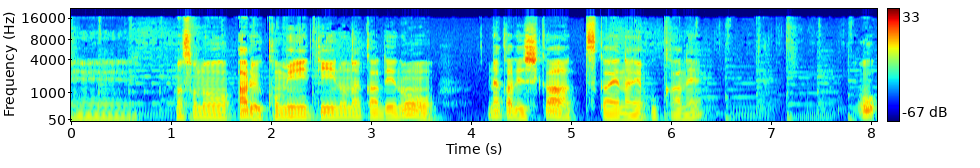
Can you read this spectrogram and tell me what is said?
えーまあ、そのあるコミュニティの中での中でしか使えないお金を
